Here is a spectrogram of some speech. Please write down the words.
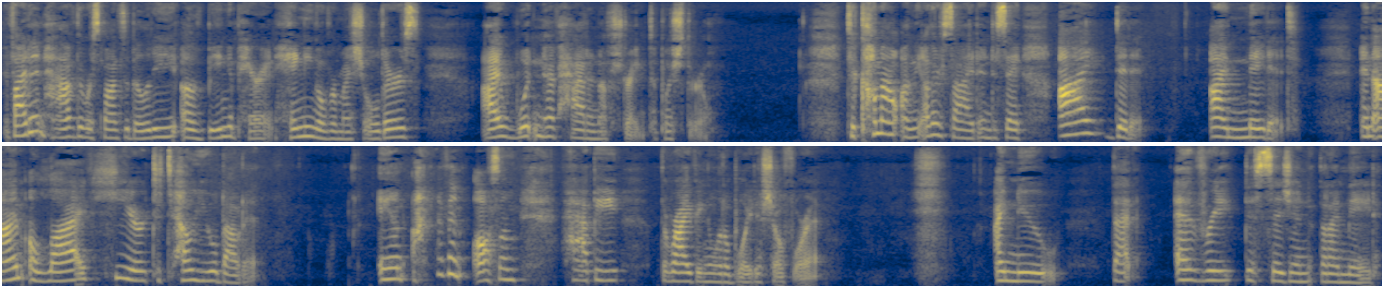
If I didn't have the responsibility of being a parent hanging over my shoulders, I wouldn't have had enough strength to push through. To come out on the other side and to say, I did it, I made it, and I'm alive here to tell you about it. And I have an awesome, happy, thriving little boy to show for it. I knew that every decision that I made,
